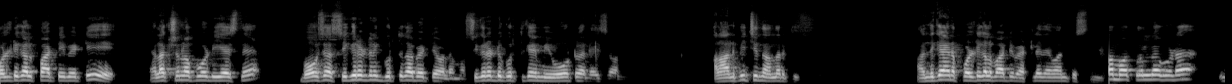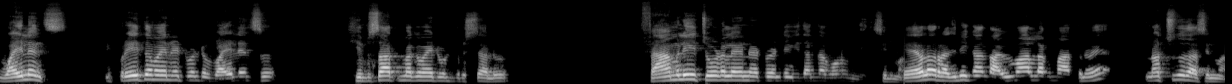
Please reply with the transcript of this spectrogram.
పొలిటికల్ పార్టీ పెట్టి ఎలక్షన్లో పోటీ చేస్తే బహుశా సిగరెట్ని గుర్తుగా పెట్టేవాళ్ళేమో. సిగరెట్ గుర్తుకే మీ ఓటు అనేసి అలా అనిపించింది అందరికి. అందుకే ఆయన పొలిటికల్ పార్టీ పెట్టలేదేమో అనిపిస్తుంది. మొత్తంలో కూడా వైలెన్స్ విపరీతమైనటువంటి వైలెన్స్ హింసాత్మకమైనటువంటి దృశ్యాలు ఫ్యామిలీ చూడలేనటువంటి విధంగా కూడా ఉంది సినిమా. కేవలం రజనీకాంత్ అభిమానులకు మాత్రమే నచ్చుతుంది ఆ సినిమా.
